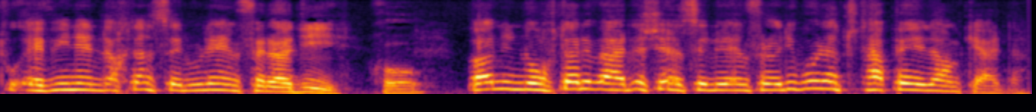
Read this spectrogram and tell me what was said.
تو اوین انداختن سلول انفرادی. خب. بعد رو برداشتن سلول انفرادی بردن تو تپه اعدام کردن.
